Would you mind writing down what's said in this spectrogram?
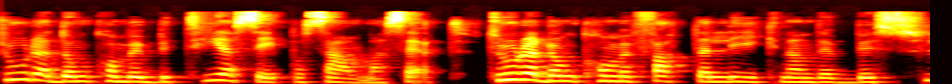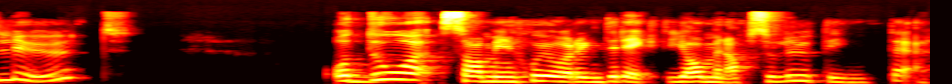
tror du att de kommer bete sig på samma sätt? Tror du att de kommer fatta liknande beslut? Och då sa min sjuåring direkt, ja men absolut inte.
